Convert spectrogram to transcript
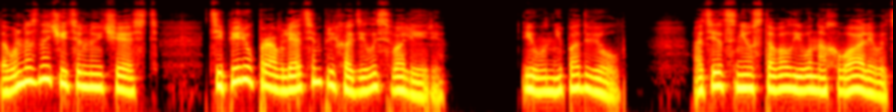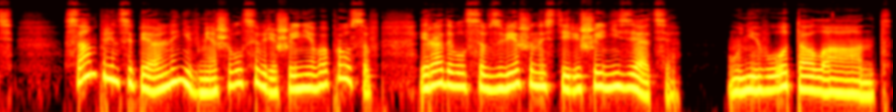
довольно значительную часть. Теперь управлять им приходилось Валере. И он не подвел. Отец не уставал его нахваливать. Сам принципиально не вмешивался в решение вопросов и радовался взвешенности решений зятя. «У него талант»,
